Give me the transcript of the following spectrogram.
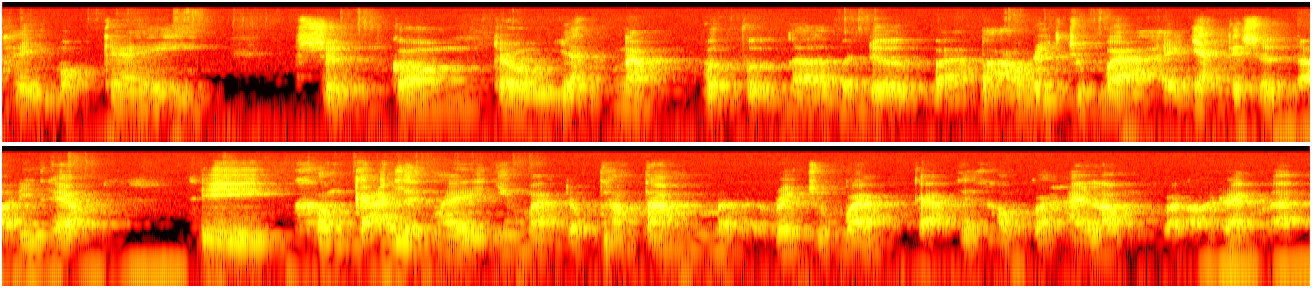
thấy một cái sừng con trâu dắt nằm vất vưởng ở bên đường và bảo đức chúng ba hãy nhặt cái sừng đó đi theo. Thì không cãi lời thầy nhưng mà trong thâm tâm ờ, Rick Chumba cảm thấy không có hài lòng và nói rằng là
